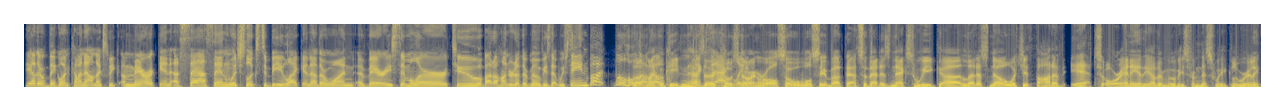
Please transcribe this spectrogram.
The other big one coming out next week, American Assassin, which looks to be like another one, uh, very similar to about a hundred other movies that we've seen, but we'll hold But Michael hope. Keaton has a co-starring role, so we'll see about that. So that is next week. Uh, let us know what you thought of it or any of the other movies from this week. We're really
